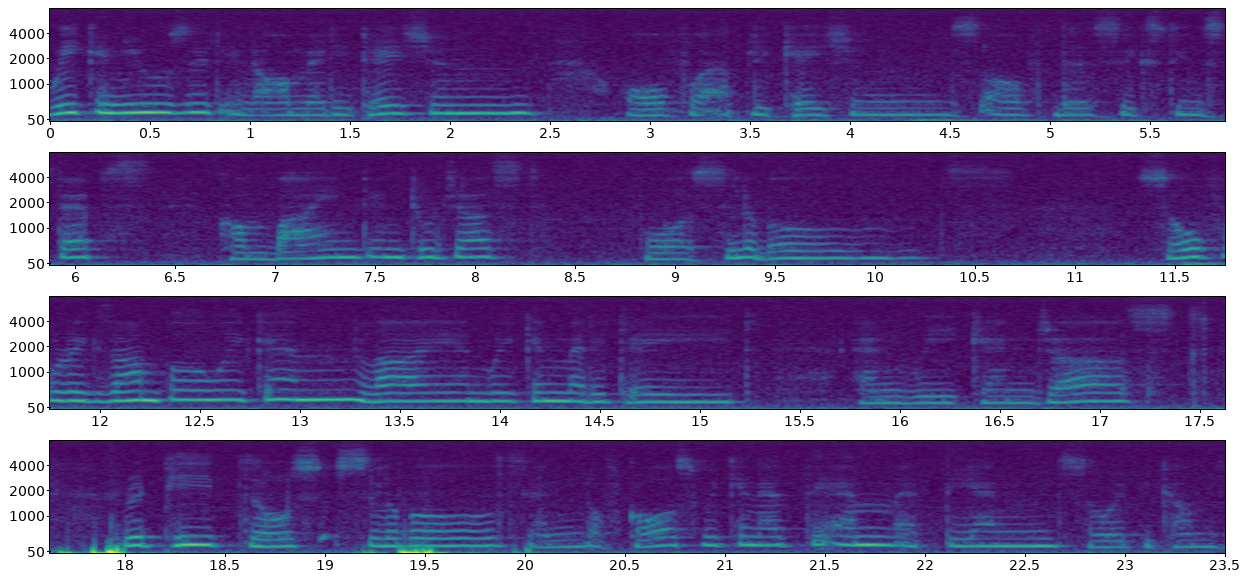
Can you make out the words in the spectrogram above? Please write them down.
We can use it in our meditation or for applications of the 16 steps combined into just four syllables so for example we can lie and we can meditate and we can just repeat those syllables and of course we can add the M at the end so it becomes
